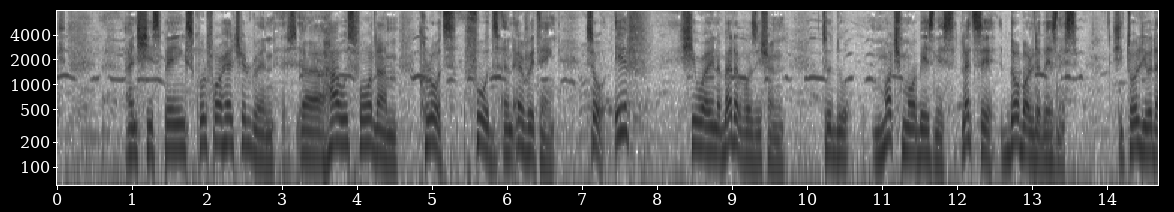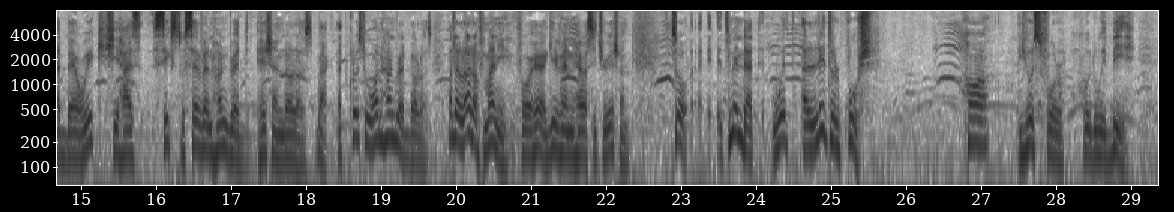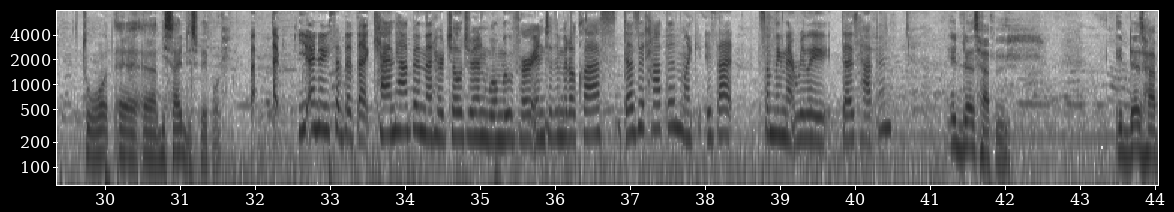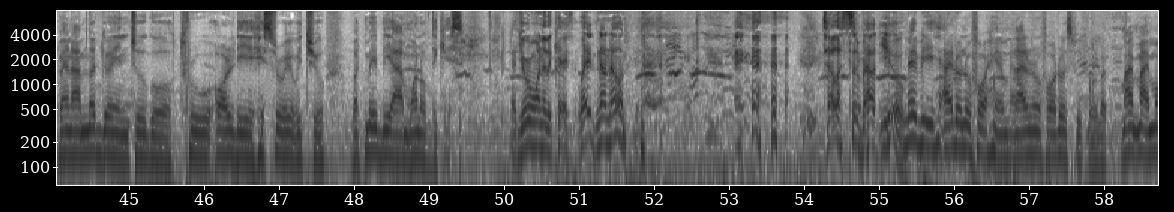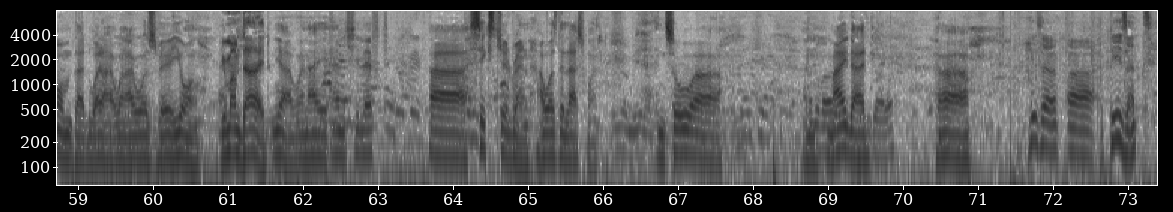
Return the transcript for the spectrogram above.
And she's paying school for her children, uh, house for them, clothes, food, and everything. So if she were in a better position to do much more business, let's say double the business, she told you that per week she has six to seven hundred Haitian dollars back. That's close to one hundred dollars. That's a lot of money for her given her situation. So it means that with a little push, how useful could we be to what uh, uh, beside these people? I, I know you said that that can happen, that her children will move her into the middle class. Does it happen? Like, is that something that really does happen? It does happen. It does happen. I'm not going to go through all the history with you, but maybe I'm one of the case. You were one of the case. Wait, no, no. Tell us about you. Maybe I don't know for him, and I don't know for those people. But my, my mom died when I when I was very young. Your mom died. Yeah, when I and she left uh, six children. I was the last one, and so uh, and my dad, uh, he's a uh, peasant,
